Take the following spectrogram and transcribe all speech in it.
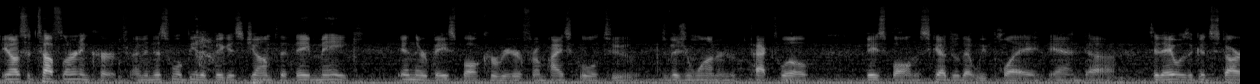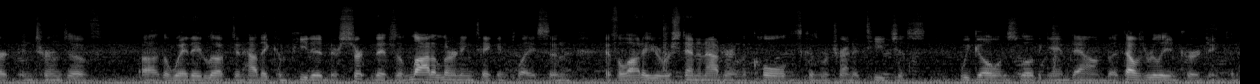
you know it's a tough learning curve. I mean, this will be the biggest jump that they make in their baseball career from high school to Division One or Pac-12 baseball and the schedule that we play. And uh, today was a good start in terms of uh, the way they looked and how they competed. There's certain there's a lot of learning taking place, and if a lot of you were standing out here in the cold, it's because we're trying to teach as we go and slow the game down. But that was really encouraging today.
